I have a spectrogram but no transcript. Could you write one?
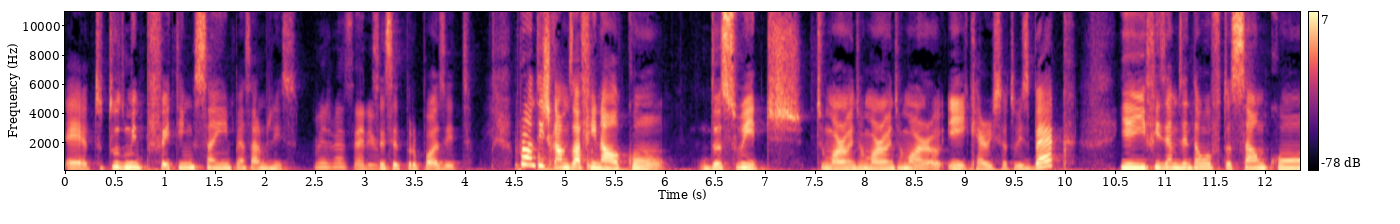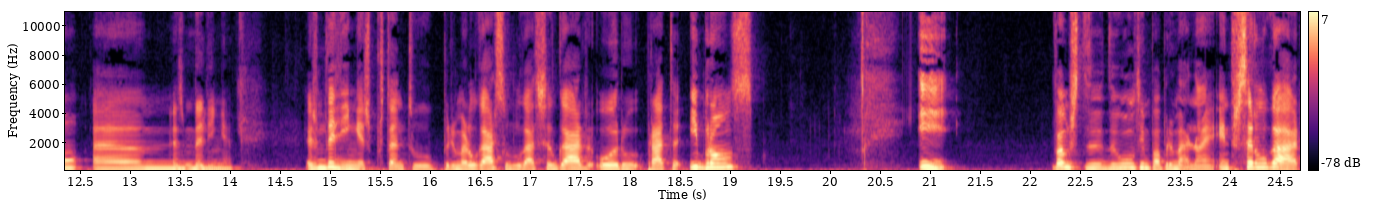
É tu- tudo muito perfeitinho sem pensarmos nisso. Mesmo a sério. Sem ser de propósito. Pronto, e chegámos à final com The Switch, Tomorrow and Tomorrow and Tomorrow e Carrie Soto is Back. E aí fizemos então a votação com ahm, As medalhinhas. As medalhinhas, portanto, primeiro lugar, segundo lugar, terceiro lugar, ouro, prata e bronze. E vamos de, de último para o primeiro, não é? Em terceiro lugar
